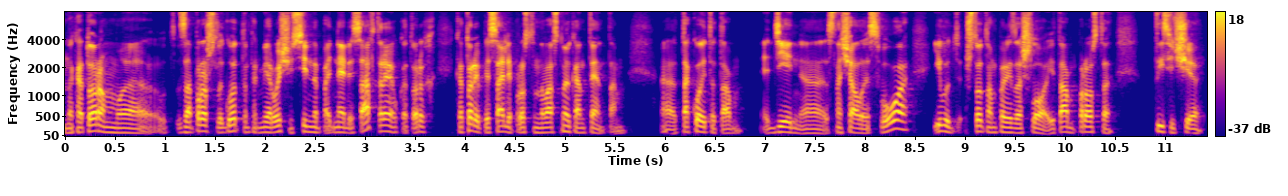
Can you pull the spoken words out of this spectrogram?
на котором э, за прошлый год, например, очень сильно поднялись авторы, у которых, которые писали просто новостной контент, там, э, такой-то там день э, с начала СВО, и вот что там произошло, и там просто тысячи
